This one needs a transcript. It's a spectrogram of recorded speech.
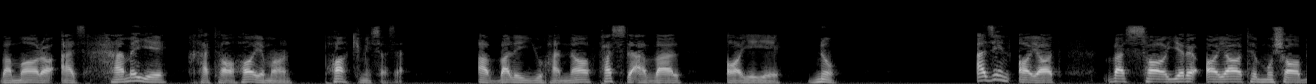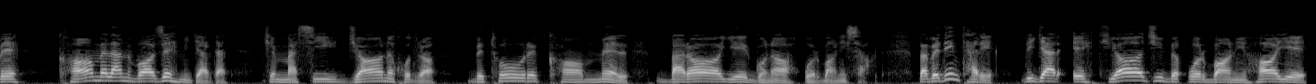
و ما را از همه خطاهایمان پاک می سازد اول یوحنا فصل اول آیه نو. از این آیات و سایر آیات مشابه کاملا واضح می گردد که مسیح جان خود را به طور کامل برای گناه قربانی ساخت. و بدین طریق دیگر احتیاجی به قربانی های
